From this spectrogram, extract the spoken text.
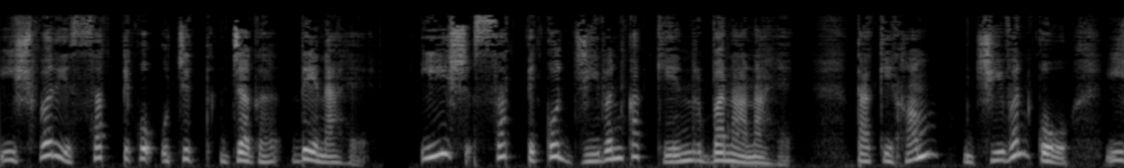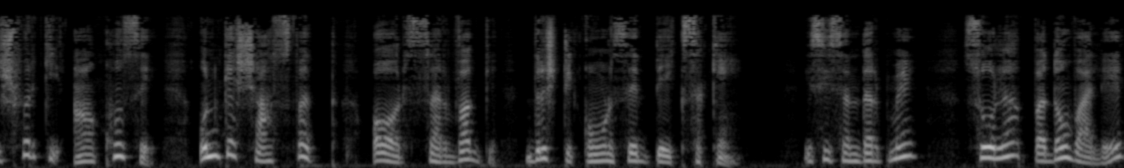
ईश्वरीय सत्य को उचित जगह देना है। ईश सत्य को जीवन का केंद्र बनाना है। ताकि हम जीवन को ईश्वर की आँखों से, उनके शाश्वत और सर्वज्ञ दृष्टिकोण से देख सकें। इसी संदर्भ में सोलह पदों वाले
